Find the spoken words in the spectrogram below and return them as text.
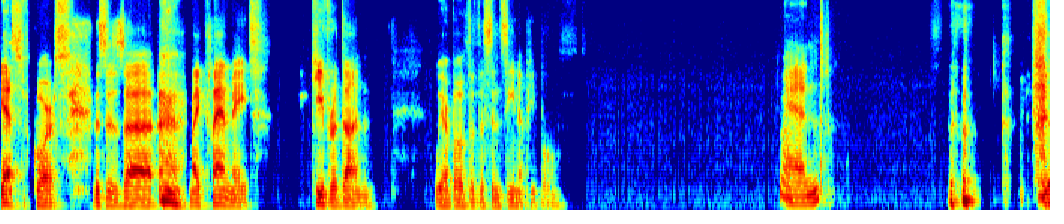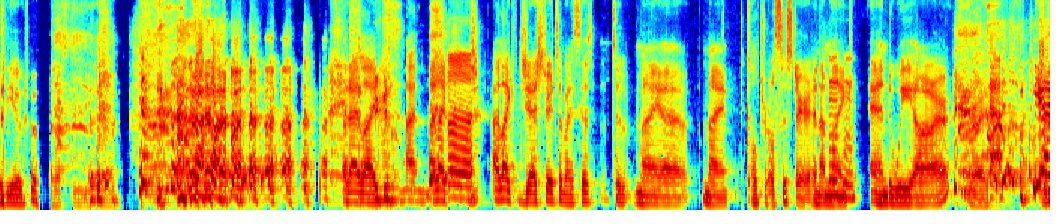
Yes, of course. This is uh, my clanmate, Kivra Dunn. We are both of the Cinsina people. Hmm. And with you What else do you need? and I like You I, I like Uh. I like gesture to my sis to my uh my cultural sister, and I'm Mhm. like, and we are. Right. Yeah, yeah, Just-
